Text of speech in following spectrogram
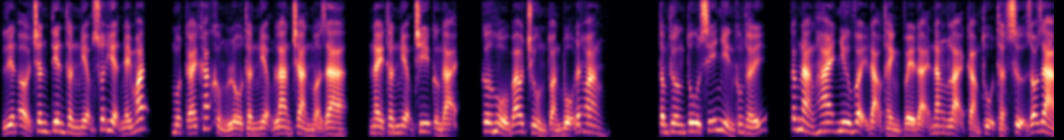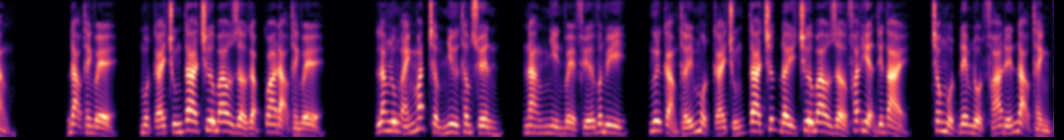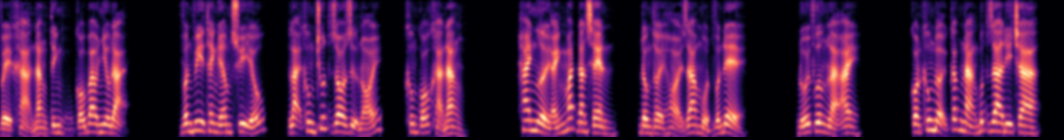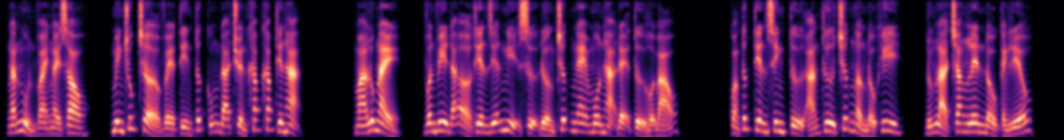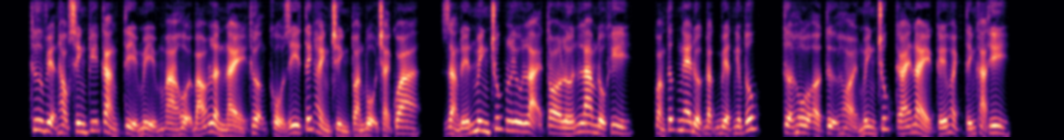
Liên ở chân tiên thần niệm xuất hiện ngay mắt, một cái khác khổng lồ thần niệm lan tràn mở ra, này thần niệm chi cường đại, cơ hồ bao trùm toàn bộ đất hoang. Tầm thường tu sĩ nhìn không thấy, các nàng hai như vậy đạo thành về đại năng lại cảm thụ thật sự rõ ràng. Đạo thành về, một cái chúng ta chưa bao giờ gặp qua đạo thành về. Lăng lung ánh mắt trầm như thâm xuyên, nàng nhìn về phía Vân Vi, ngươi cảm thấy một cái chúng ta trước đây chưa bao giờ phát hiện thiên tài, trong một đêm đột phá đến đạo thành về khả năng tinh có bao nhiêu đại. Vân Vi thanh âm suy yếu, lại không chút do dự nói, không có khả năng. Hai người ánh mắt đan sen, đồng thời hỏi ra một vấn đề. Đối phương là ai? Còn không đợi các nàng bước ra đi cha, ngắn ngủn vài ngày sau, Minh Trúc trở về tin tức cũng đã truyền khắp khắp thiên hạ. Mà lúc này, Vân Vi đã ở thiên diễn nghị sự đường trước nghe môn hạ đệ tử hội báo. Quảng tức tiên sinh từ án thư trước ngẩng đầu khi, đúng là trăng lên đầu cánh liễu. Thư viện học sinh kỹ càng tỉ mỉ mà hội báo lần này thượng cổ di tích hành trình toàn bộ trải qua, giảng đến Minh Trúc lưu lại to lớn lam đồ khi, Quảng tức nghe được đặc biệt nghiêm túc, tựa hồ ở tự hỏi Minh Trúc cái này kế hoạch tính khả thi.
